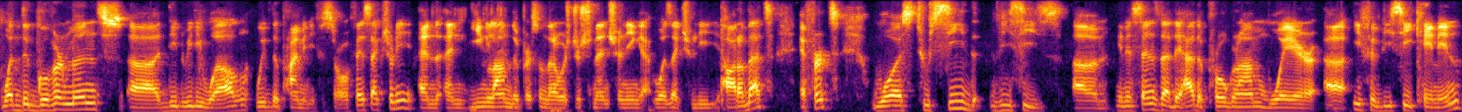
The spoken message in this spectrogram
what the government uh, did really well with the prime minister's office actually, and and Yinglan, the person that I was just mentioning, was actually part of that effort, was to seed VCs um, in a sense that they had a program where uh, if a VC came in,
